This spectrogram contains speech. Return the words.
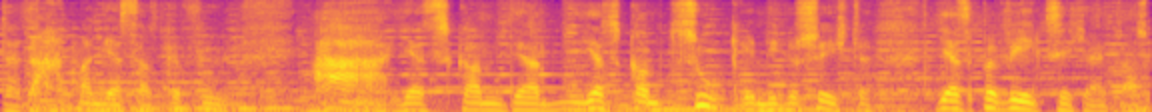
da, hat man jetzt das Gefühl, ah, jetzt kommt, der, jetzt kommt Zug in die Geschichte, jetzt bewegt sich etwas.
